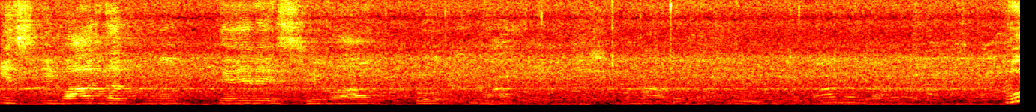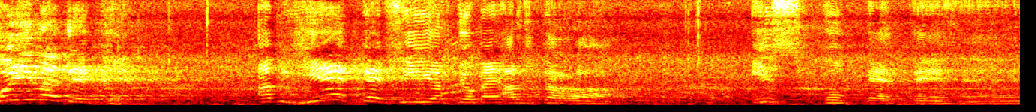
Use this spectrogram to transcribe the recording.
اس عبادت میں تیرے سوا کوئی نہ کوئی نہ دیکھے۔ اب یہ کیفیت جو میں عرض کر رہا ہوں اس کو کہتے ہیں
